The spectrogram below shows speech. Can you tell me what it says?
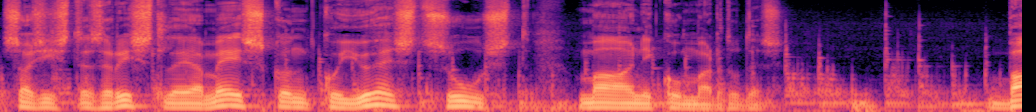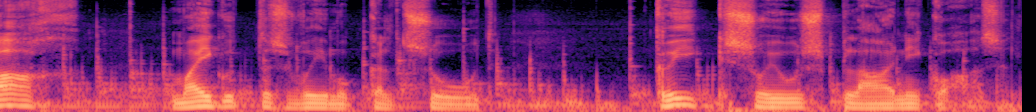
sosistas ristleja meeskond kui ühest suust maani kummardudes. Bach maigutas võimukalt suud. kõik sujus plaani kohaselt.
